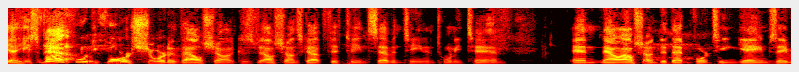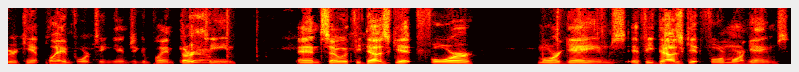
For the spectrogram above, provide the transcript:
Yeah, he's Yeah. 544 short of Alshon because Alshon's got 15, 17 in 2010. And now Alshon did that in 14 games. Xavier can't play in 14 games. He can play in 13. And so if he does get four more games, if he does get four more games,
